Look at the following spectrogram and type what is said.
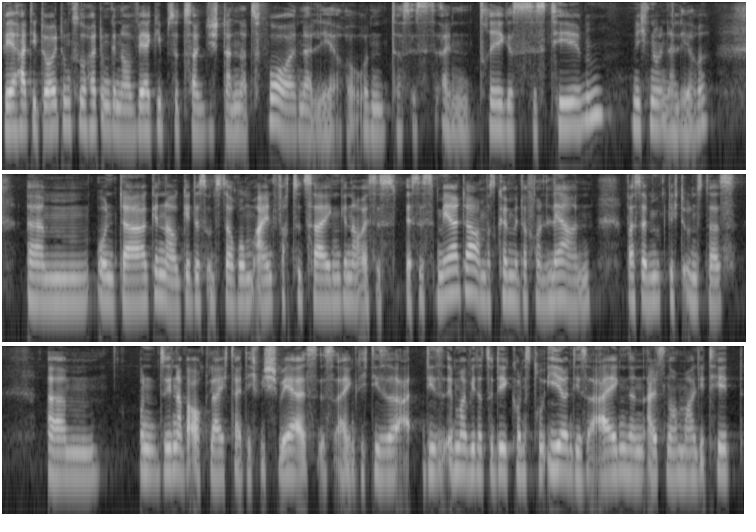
wer hat die Deutungshoheit und genau, wer gibt sozusagen die Standards vor in der Lehre. Und das ist ein träges System, nicht nur in der Lehre. Ähm, und da genau geht es uns darum, einfach zu zeigen, genau, es ist, es ist mehr da und was können wir davon lernen? Was ermöglicht uns das? Ähm, und sehen aber auch gleichzeitig, wie schwer es ist, eigentlich diese, diese immer wieder zu dekonstruieren, diese eigenen als Normalität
